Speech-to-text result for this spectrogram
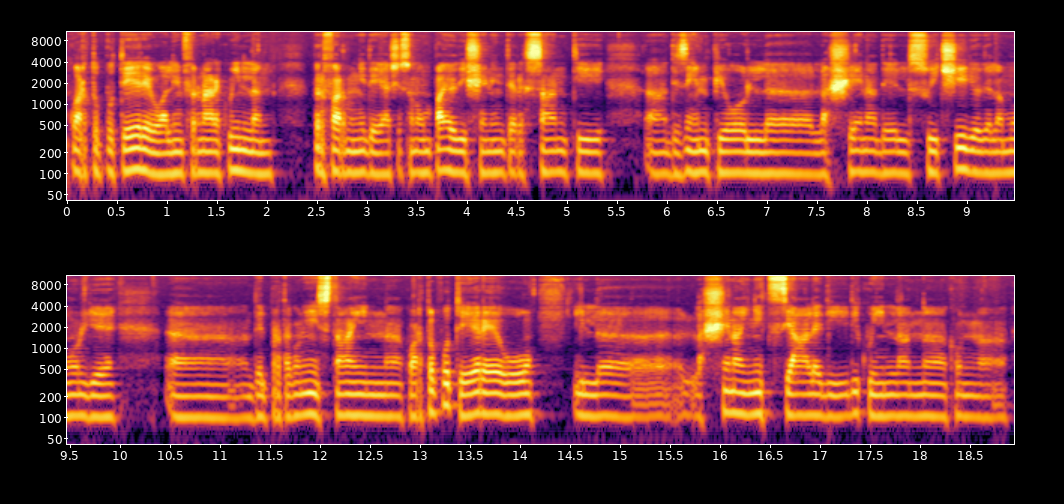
Quarto Potere o all'Infernare Quinlan per farmi un'idea, ci sono un paio di scene interessanti, uh, ad esempio il, la scena del suicidio della moglie uh, del protagonista in Quarto Potere o il, la scena iniziale di, di Quinlan con uh,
